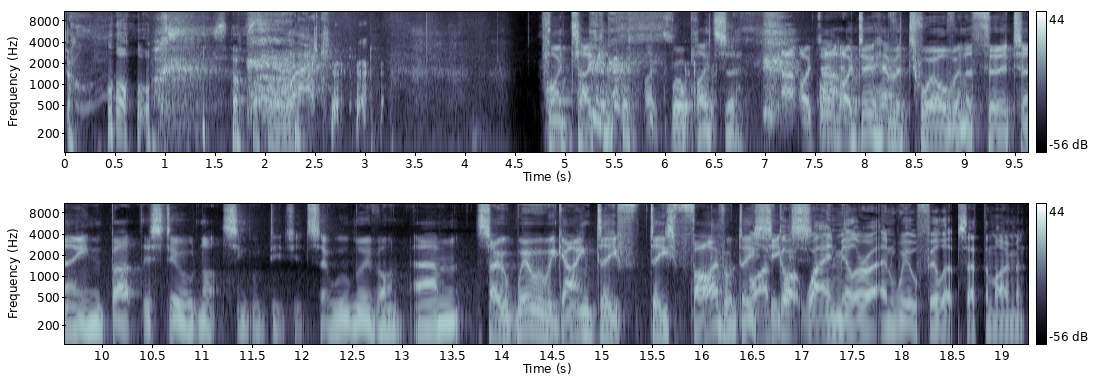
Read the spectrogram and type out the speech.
oh, Black. Point taken. well played, sir. Uh, I do. Uh, I do have a 12 and a 13, but they're still not single digits, so we'll move on. Um, so where were we going? D D5 or D6? I've got Wayne Milera and Will Phillips at the moment.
